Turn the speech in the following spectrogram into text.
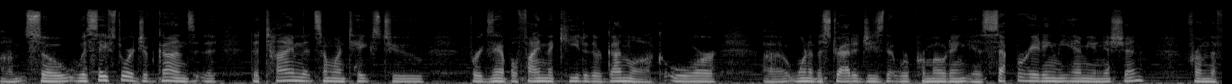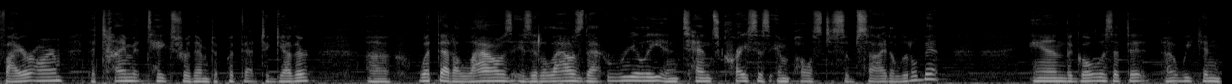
Um, so, with safe storage of guns, the, the, time that someone takes to, for example, find the key to their gun lock, or uh, one of the strategies that we're promoting is separating the ammunition from the firearm, the time it takes for them to put that together. Uh, what that allows is it allows that really intense crisis impulse to subside a little bit. And the goal is that, that uh, we can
